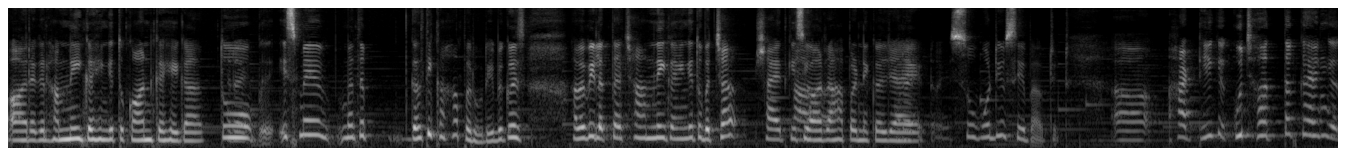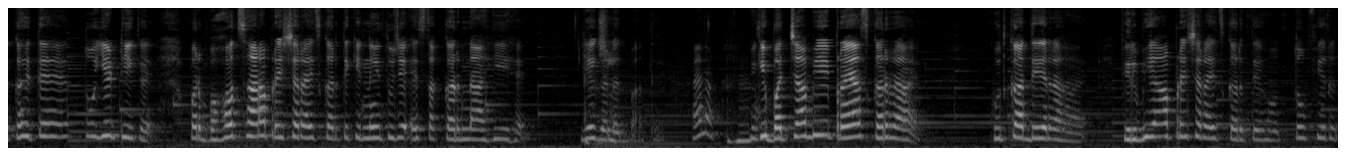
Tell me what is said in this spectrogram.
और अगर हम नहीं कहेंगे तो कौन कहेगा? तो इसमें मतलब गलती कहाँ पर हो रही है? बिकॉज़ हमें भी लगता है अच्छा हम नहीं कहेंगे तो बच्चा शायद किसी और राह पर निकल जाए। So what you say about it हाँ ठीक है। कुछ हद तक कहेंगे कहते हैं तो ये ठीक है। पर बहुत सारा प्रेशराइज करते कि नहीं तुझे ऐसा करना ही है। ये अच्छा। गलत बात है है ना? क्योंकि बच्चा भी प्रयास कर रहा है खुद का दे रहा है फिर भी आप प्रेशराइज करते हो तो फिर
